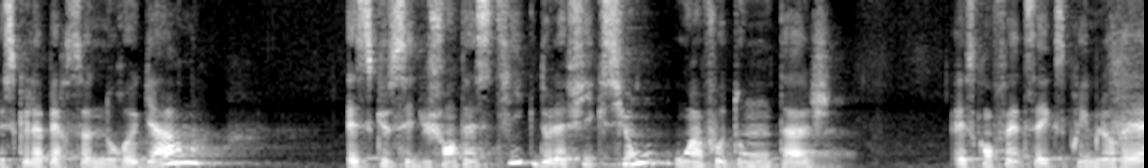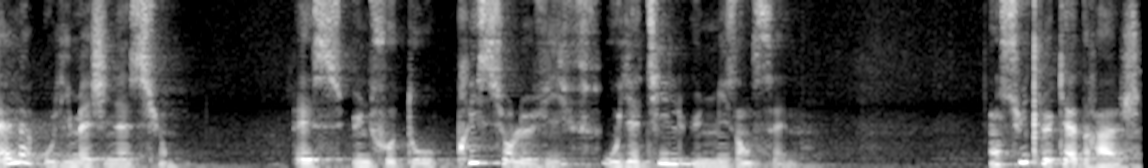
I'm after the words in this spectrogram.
Est-ce que la personne nous regarde? Est-ce que c'est du fantastique, de la fiction ou un photomontage? Est-ce qu'en fait ça exprime le réel ou l'imagination? Est-ce une photo prise sur le vif ou y a-t-il une mise en scène? Ensuite le cadrage.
